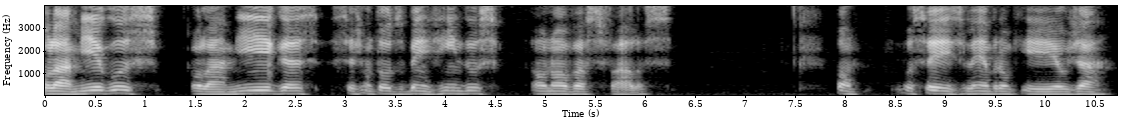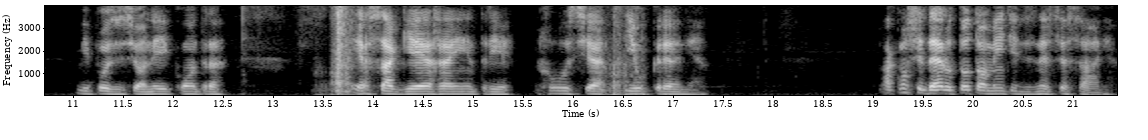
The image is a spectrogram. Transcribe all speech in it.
Olá, amigos, olá, amigas, sejam todos bem-vindos ao Novas Falas. Bom, vocês lembram que eu já me posicionei contra essa guerra entre Rússia e Ucrânia. A considero totalmente desnecessária.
